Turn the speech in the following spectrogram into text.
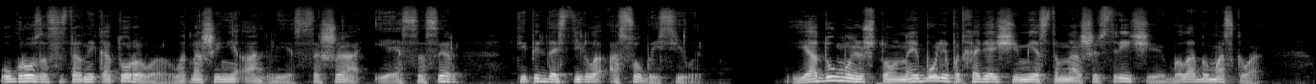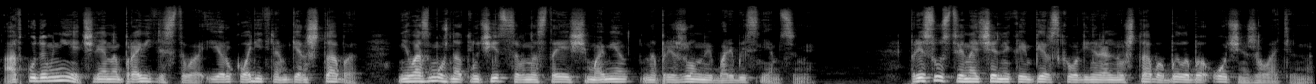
угроза со стороны которого в отношении Англии, США и СССР теперь достигла особой силы. Я думаю, что наиболее подходящим местом нашей встречи была бы Москва, Откуда мне, членам правительства и руководителям Генштаба, невозможно отлучиться в настоящий момент напряженной борьбы с немцами? Присутствие начальника имперского генерального штаба было бы очень желательно.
